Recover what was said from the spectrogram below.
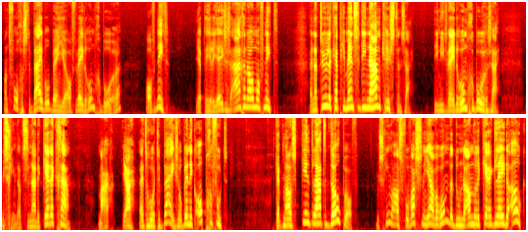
Want volgens de Bijbel ben je of wederom geboren of niet. Je hebt de Heer Jezus aangenomen of niet. En natuurlijk heb je mensen die naamchristen zijn die niet wederom geboren zijn. Misschien dat ze naar de kerk gaan. Maar ja, het hoort erbij. Zo ben ik opgevoed. Ik heb me als kind laten dopen. Of misschien wel als volwassene. Ja, waarom? Dat doen de andere kerkleden ook.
